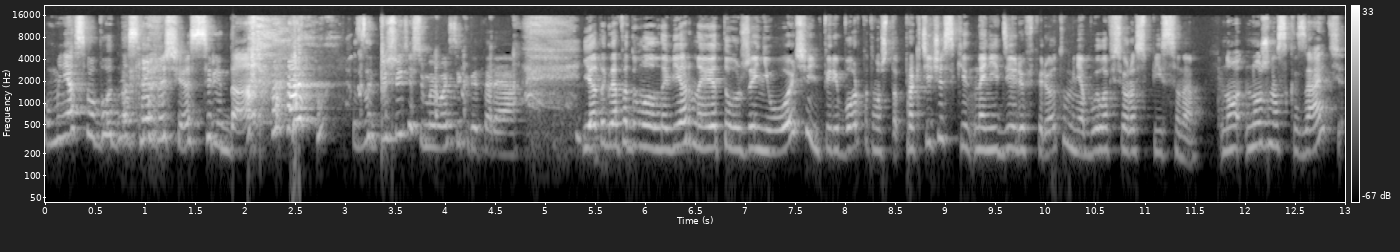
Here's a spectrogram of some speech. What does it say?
у меня свободна следующая среда. Запишитесь у моего секретаря. Я тогда подумала, наверное, это уже не очень перебор, потому что практически на неделю вперед у меня было все расписано. Но нужно сказать,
